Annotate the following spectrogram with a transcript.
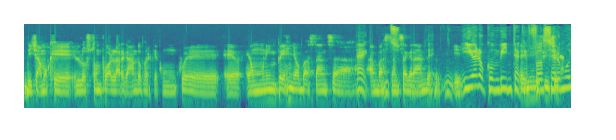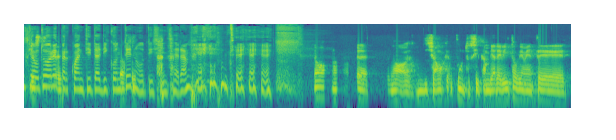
Diciamo che lo sto un po' allargando perché comunque è, è un impegno abbastanza, eh, abbastanza grande. Io ero convinta che fossero molti autori per quantità di contenuti, sinceramente. no, no, no, diciamo che appunto sì, cambiare vita ovviamente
